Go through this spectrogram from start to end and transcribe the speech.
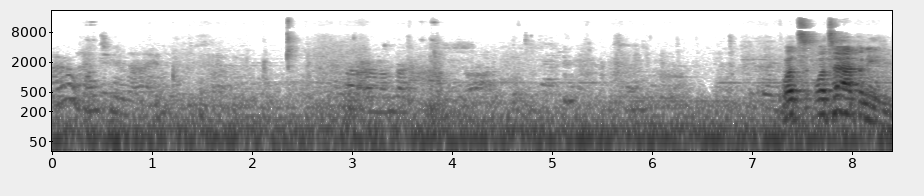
I don't know, 129. I don't remember. What's what's happening?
